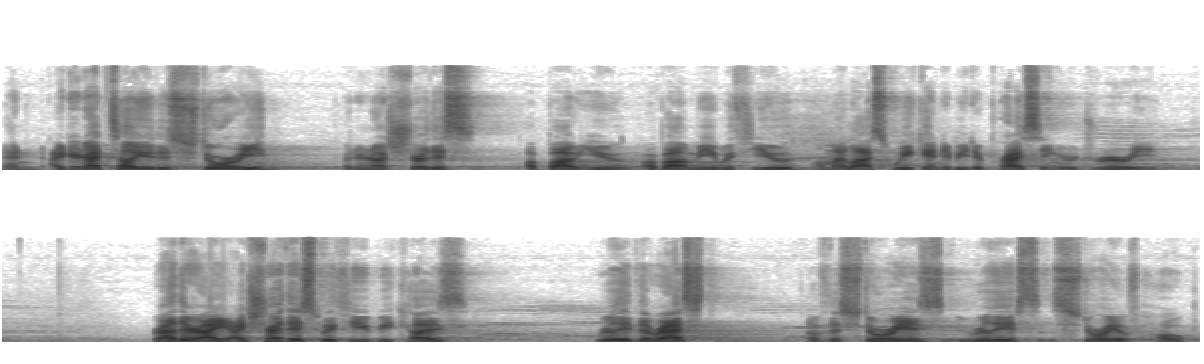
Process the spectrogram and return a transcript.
And I do not tell you this story. I do not share this about you, about me with you on my last weekend to be depressing or dreary. Rather, I, I share this with you because really, the rest of the story is really a story of hope.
